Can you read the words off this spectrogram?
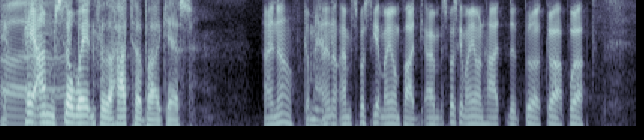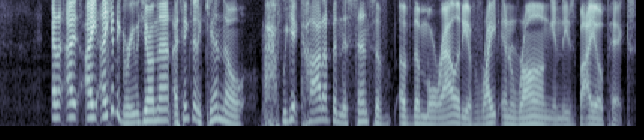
yeah. hey, I'm Uh, still waiting for the hot tub podcast. I know. Come at I me. know. I'm supposed to get my own pod. I'm supposed to get my own hot. Uh, uh, uh, well, and I, I I can agree with you on that. I think that again though, we get caught up in this sense of of the morality of right and wrong in these biopics,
